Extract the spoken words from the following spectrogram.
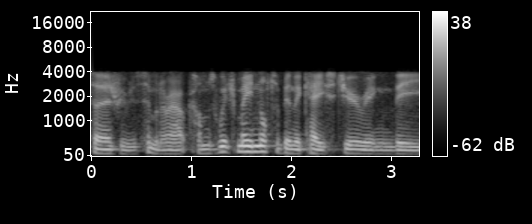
surgery with similar outcomes, which may not have been the case during the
